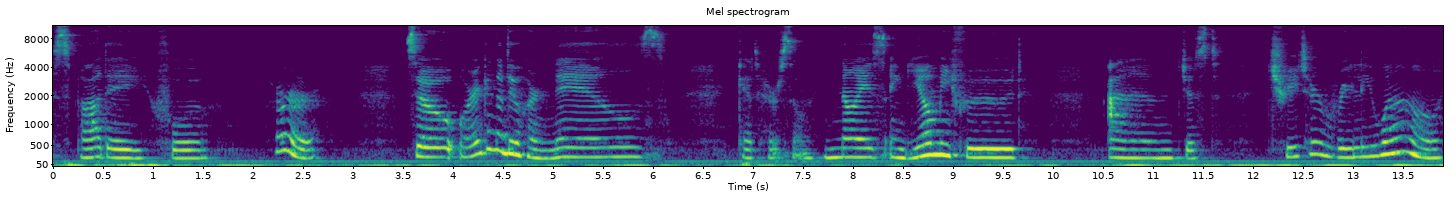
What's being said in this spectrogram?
spa day for her. So, we're gonna do her nails, get her some nice and yummy food, and just treat her really well.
